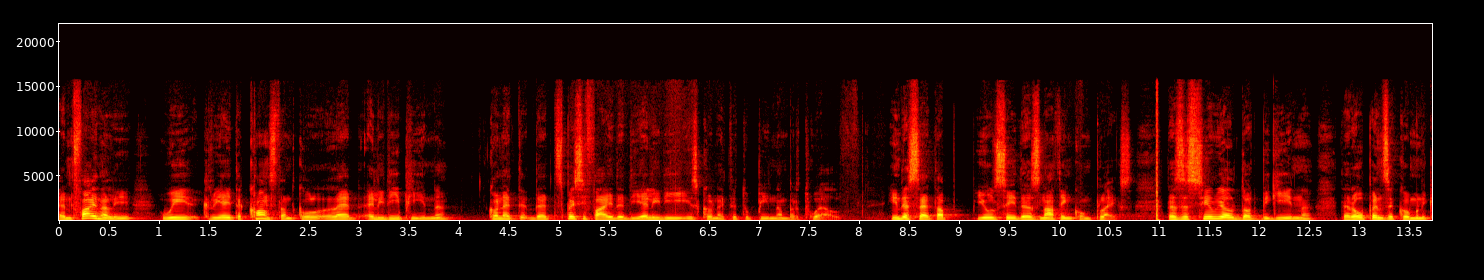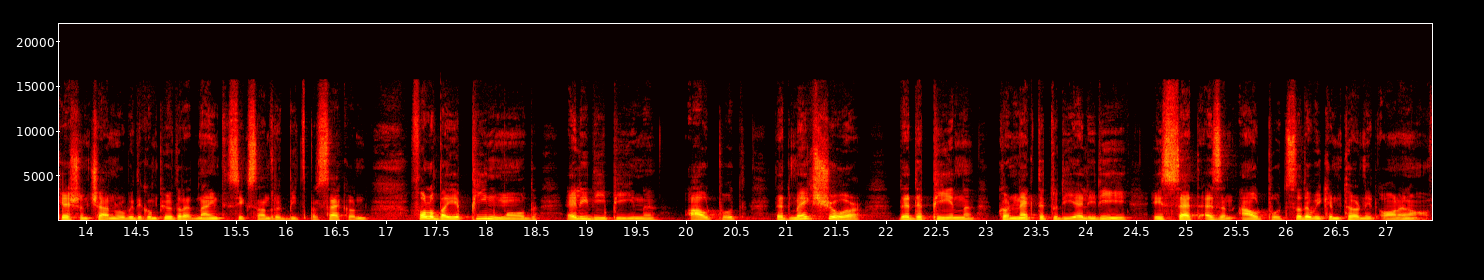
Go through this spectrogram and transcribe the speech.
And finally, we create a constant called LED, LED pin connected, that specify that the LED is connected to pin number 12. In the setup, you'll see there's nothing complex. There's a serial.begin that opens a communication channel with the computer at 9600 bits per second, followed by a pin mode LED pin output that makes sure that the pin connected to the LED is set as an output so that we can turn it on and off.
